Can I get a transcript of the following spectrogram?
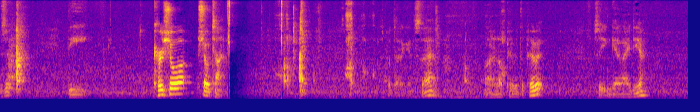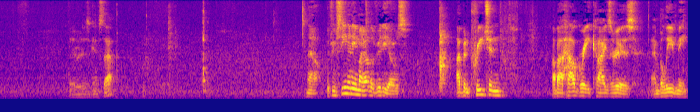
is it? The Kershaw Showtime. Let's put that. Line it up pivot the pivot so you can get an idea. There it is against that. Now, if you've seen any of my other videos, I've been preaching about how great Kizer is, and believe me,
